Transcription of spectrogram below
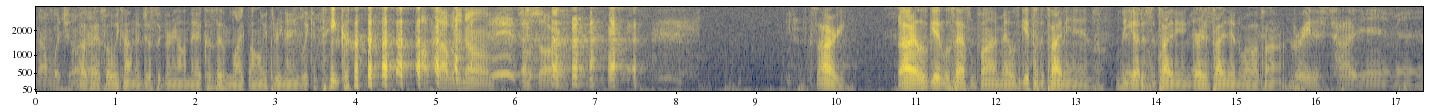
got? I'm with you on Okay, that. so we kind of just agree on that because this is like the only three names we can think of. Off top of the dome. So sorry. Sorry. All right, let's get let's have some fun, man. Let's get to the tight ends. We got us the tight end, greatest tight end of all time. Greatest tight end, man.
